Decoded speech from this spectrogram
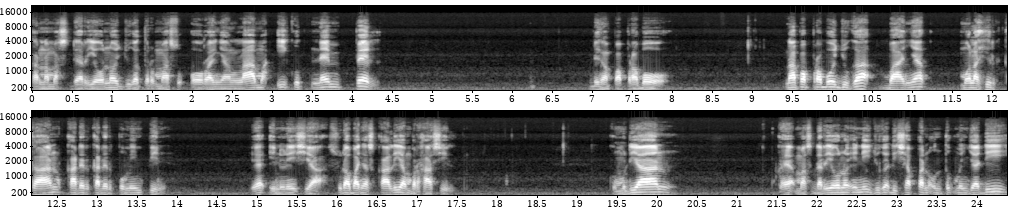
Karena Mas Daryono juga termasuk orang yang lama ikut nempel dengan Pak Prabowo. Nah Pak Prabowo juga banyak melahirkan kader-kader pemimpin ya Indonesia. Sudah banyak sekali yang berhasil. Kemudian kayak Mas Daryono ini juga disiapkan untuk menjadi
